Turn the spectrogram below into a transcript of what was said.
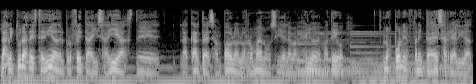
Las lecturas de este día del profeta Isaías, de la carta de San Pablo a los romanos y del Evangelio de Mateo, nos ponen frente a esa realidad.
